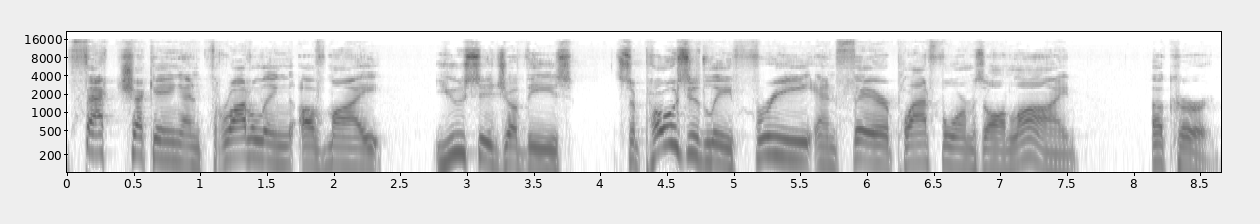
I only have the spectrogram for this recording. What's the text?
fact checking and throttling of my usage of these supposedly free and fair platforms online occurred.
